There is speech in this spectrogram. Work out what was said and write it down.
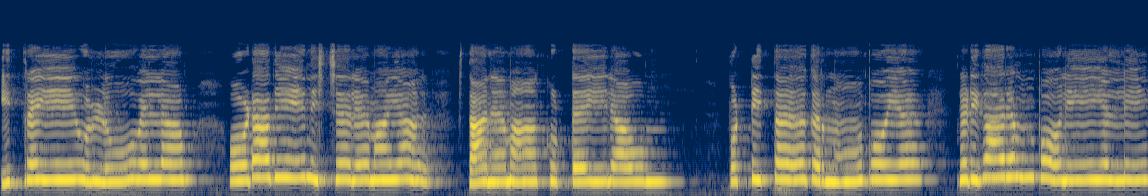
ഇത്രയേ ഉള്ളൂവെല്ലാം ഓടാതെ നിശ്ചലമായാൽ സ്ഥാനമാ കുട്ടയിലാവും. പൊട്ടിത്തകർന്നു പോയ ഘടികാരം പോലെയല്ലേ.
